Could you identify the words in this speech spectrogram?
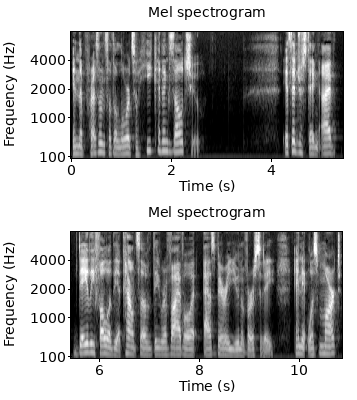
in the presence of the Lord so he can exalt you. It's interesting. I've daily followed the accounts of the revival at Asbury University, and it was marked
